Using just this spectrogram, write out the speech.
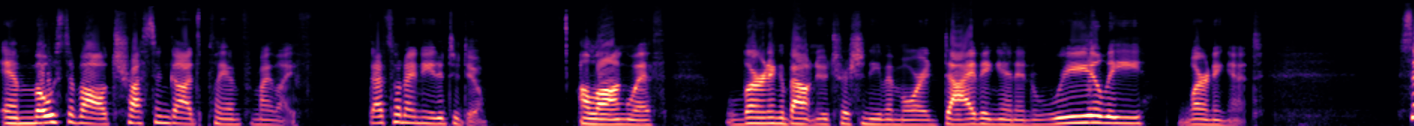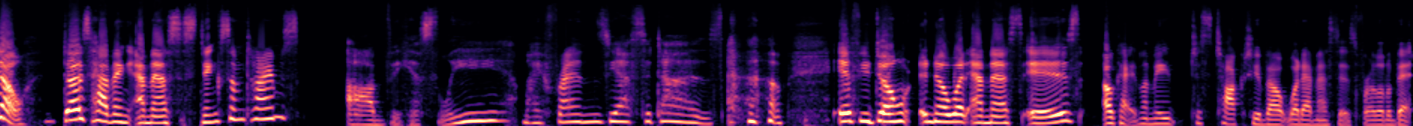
and most of all, trust in God's plan for my life. That's what I needed to do, along with learning about nutrition even more, diving in and really learning it. So, does having MS stink sometimes? Obviously, my friends, yes, it does. if you don't know what MS is, okay, let me just talk to you about what MS is for a little bit.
